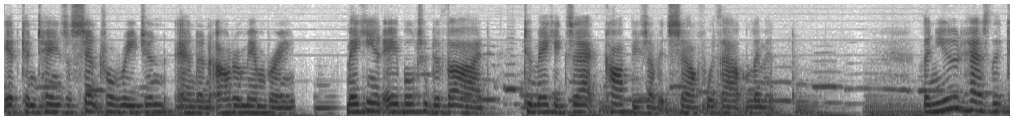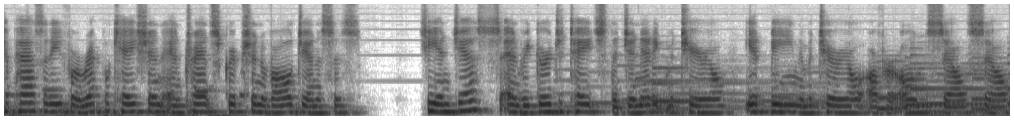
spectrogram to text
It contains a central region and an outer membrane, making it able to divide, to make exact copies of itself without limit. The nude has the capacity for replication and transcription of all genesis. She ingests and regurgitates the genetic material, it being the material of her own cell cell.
